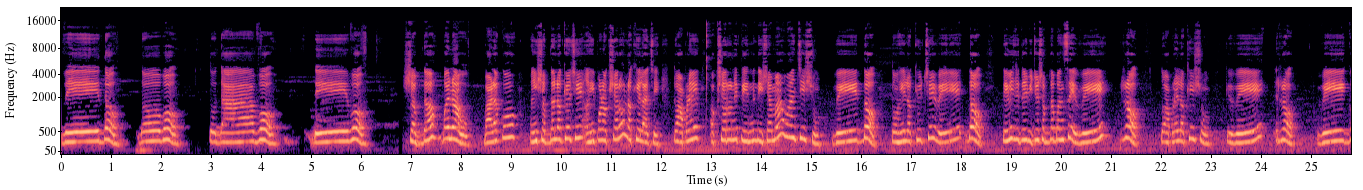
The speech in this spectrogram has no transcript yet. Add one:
વેદ, દવ, તો દાવ, દેવ. શબ્દ બનાવો. બાળકો, અહીં શબ્દ લખ્યો છે, અહીં પણ અક્ષરો લખેલા છે. તો આપણે અક્ષરોને તીરની દિશામાં વાંચીશું. વેદ, તો અહીં લખ્યું છે વેદ. તેવી જ રીતે બીજો શબ્દ બનશે વે ર તો આપણે લખીશું કે વે ર વેગ.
